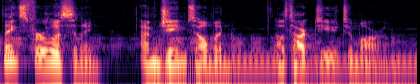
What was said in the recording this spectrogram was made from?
Thanks for listening. I'm James Hohmann. I'll talk to you tomorrow.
